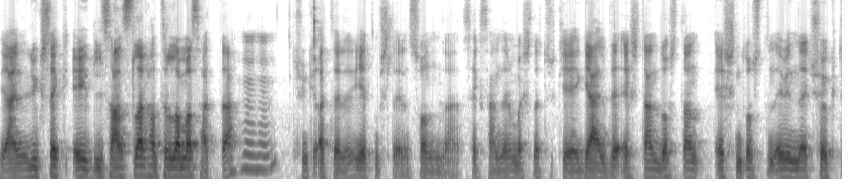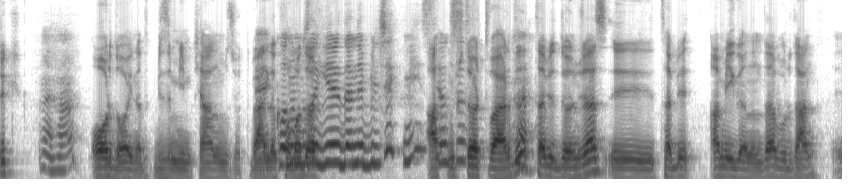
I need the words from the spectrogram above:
yani yüksek lisanslar hatırlamaz hatta. Hı hı. Çünkü Atari 70'lerin sonunda 80'lerin başında Türkiye'ye geldi. Eşten dosttan, eşin dostun evinde çöktük. Hı hı. Orada oynadık. Bizim imkanımız yoktu. Ben e, de konumuza Commodore geri dönebilecek miyiz? 64 Yoksa... vardı. Heh. Tabii döneceğiz. Ee, tabii Amiga'nın da buradan e,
